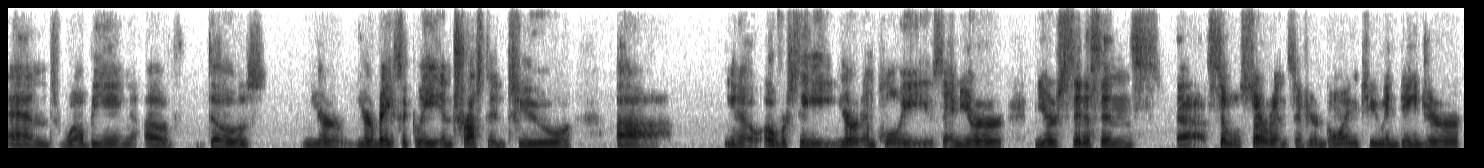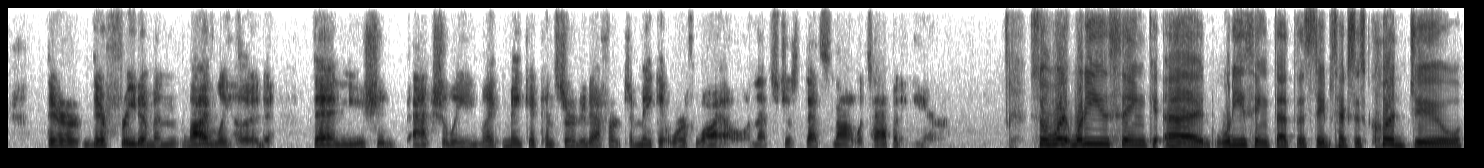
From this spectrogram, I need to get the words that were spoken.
and well-being of those you're you're basically entrusted to uh, you know oversee your employees and your your citizens uh, civil servants. If you're going to endanger their their freedom and livelihood then you should actually like make a concerted effort to make it worthwhile. And that's just that's not what's happening here. So what what do you think uh what do you think that the state of Texas could do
